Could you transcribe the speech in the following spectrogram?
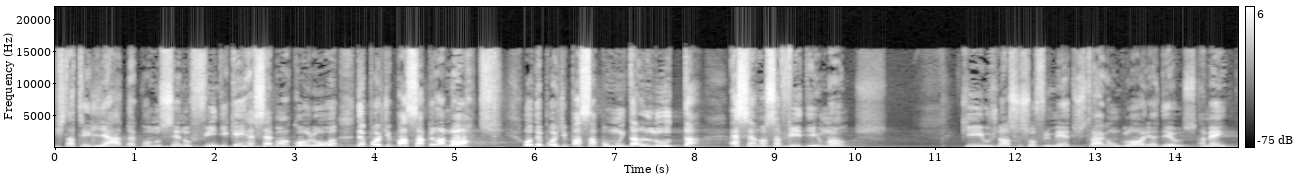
está trilhada como sendo o fim de quem recebe uma coroa depois de passar pela morte, ou depois de passar por muita luta. Essa é a nossa vida, irmãos. Que os nossos sofrimentos tragam glória a Deus. Amém?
